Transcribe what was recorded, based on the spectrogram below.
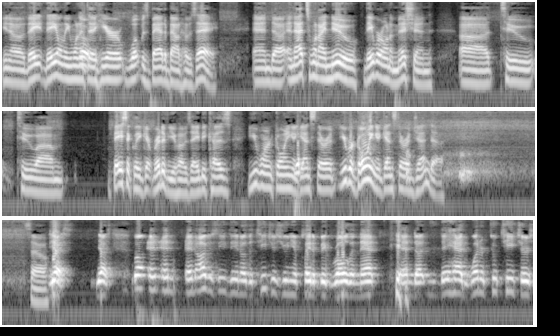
You know, they they only wanted No. to hear what was bad about Jose, and uh, and that's when I knew they were on a mission uh, to to um, basically get rid of you, Jose, because you weren't going against their you were going against their agenda. So Yes, yes. Well, and and and obviously, you know, the teachers union played a big role in that, Yeah. and uh, they had one or two teachers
